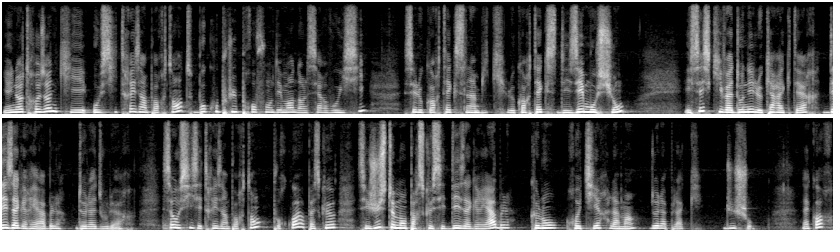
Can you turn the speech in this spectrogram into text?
Il y a une autre zone qui est aussi très importante, beaucoup plus profondément dans le cerveau ici, c'est le cortex limbique, le cortex des émotions, et c'est ce qui va donner le caractère désagréable de la douleur. Ça aussi, c'est très important. Pourquoi? Parce que c'est justement parce que c'est désagréable que l'on retire la main de la plaque, du chaud. D'accord?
